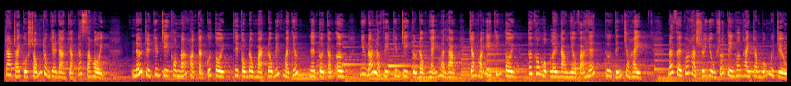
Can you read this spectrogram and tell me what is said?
trang trải cuộc sống trong giai đoạn giãn cách xã hội. Nếu Trịnh Kim Chi không nói hoàn cảnh của tôi thì cộng đồng mạng đâu biết mà giúp nên tôi cảm ơn. Nhưng đó là việc Kim Chi tự động nhảy mà làm, chẳng hỏi ý kiến tôi. Tôi không một lời nào nhờ vả hết, Thương Tín cho hay. Nói về kế hoạch sử dụng số tiền hơn 240 triệu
